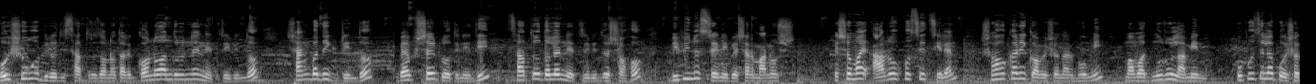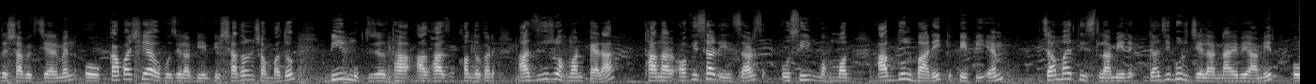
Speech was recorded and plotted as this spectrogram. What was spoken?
বৈষম্য বিরোধী ছাত্র জনতার গণ আন্দোলনের নেতৃবৃন্দ, সাংবাদিক বৃন্দ, ব্যবসায়ী প্রতিনিধি, ছাত্র দলের নেতৃবৃন্দ সহ বিভিন্ন শ্রেণি পেশার মানুষ। এ সময় আরও উপস্থিত ছিলেন সহকারী কমিশনার ভূমি মোহাম্মদ নুরুল আমিন। উপজেলা পরিষদের সাবেক চেয়ারম্যান ও কাপাসিয়া উপজেলা বিএনপির সাধারণ সম্পাদক, বীর মুক্তিযোদ্ধা আলহাজ খন্দকার আজিজুর রহমান প্যারা থানার officer in charge OC Mohammad Abdul Barik, PPM, Jamaat ইসলামীর গাজীপুর জেলার নায়েবে আমির ও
